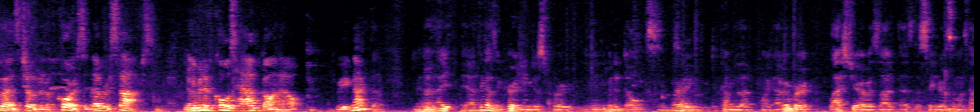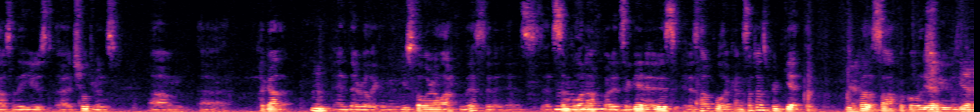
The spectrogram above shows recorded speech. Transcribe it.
who has children. Of course, it never stops. Yeah. Even if coals have gone out, reignite them. Yeah. I, yeah, I think that's encouraging just for even adults Right. to come to that point. I remember last year I was at as a seder at someone's house and they used uh, children's um, uh, Haggadah. Mm. And they were like, I mean, we still learn a lot from this, and, it, and it's, it's simple enough, but it's again, it is it is helpful to kind of sometimes forget the Yeah. philosophical Yeah, issues, yeah.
